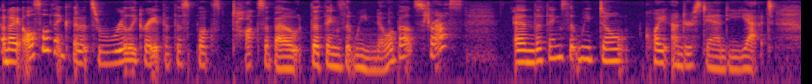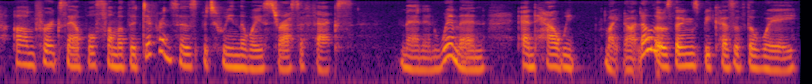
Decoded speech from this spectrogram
And I also think that it's really great that this book talks about the things that we know about stress and the things that we don't quite understand yet. Um, for example, some of the differences between the way stress affects men and women and how we might not know those things because of the way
